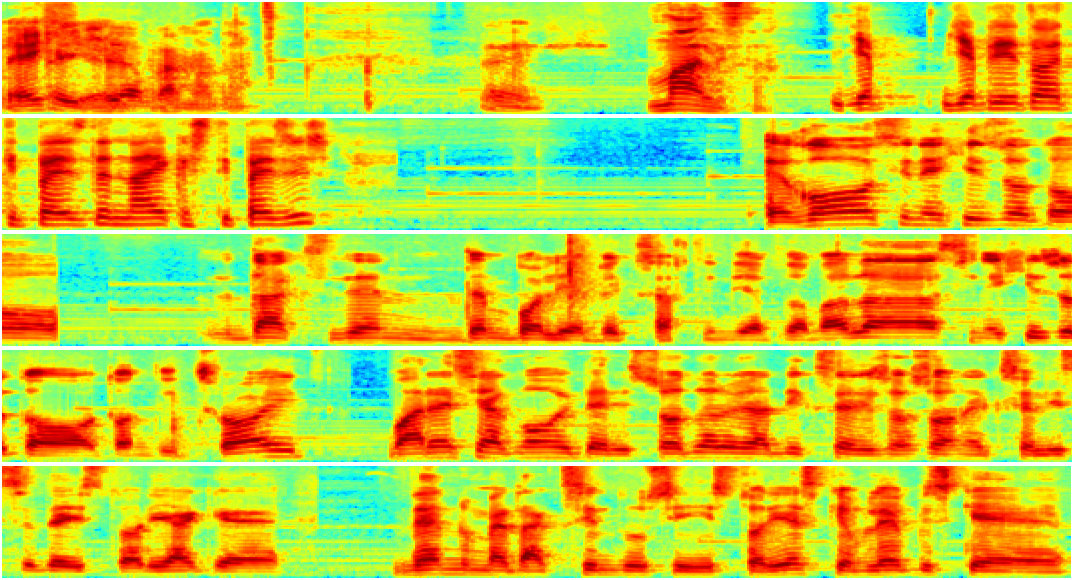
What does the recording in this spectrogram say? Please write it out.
Έχει, Έχει, ε, άμα. πράγματα. Έχει. Μάλιστα. Για, για πείτε τώρα τι παίζετε, Νάικα, τι παίζεις; Εγώ συνεχίζω το. Εντάξει, δεν, δεν πολύ έπαιξα αυτήν την εβδομάδα. Συνεχίζω το, τον Detroit. Μου αρέσει ακόμη περισσότερο γιατί ξέρεις όσον εξελίσσεται η ιστορία και δένουν μεταξύ τους οι ιστορίες και βλέπεις και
